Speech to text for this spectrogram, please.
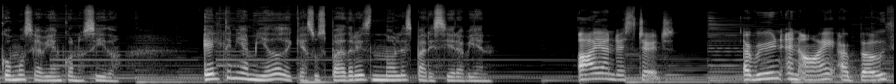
cómo se habían conocido Él tenía miedo de que a sus padres no les pareciera bien. I understood. Arun and I are both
